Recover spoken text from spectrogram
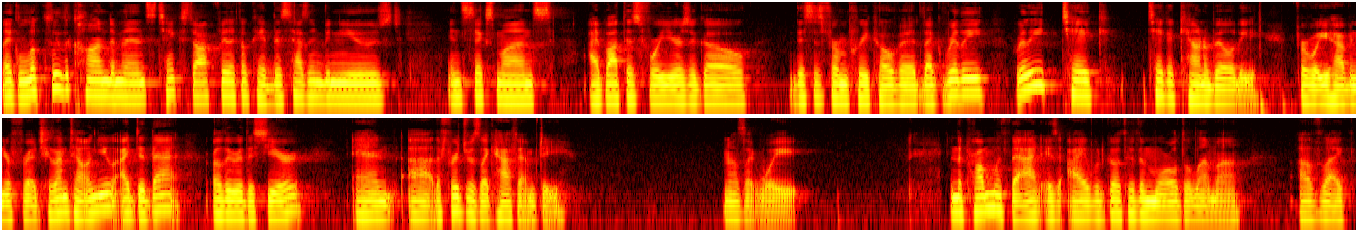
Like, look through the condiments, take stock, be like, okay, this hasn't been used in six months. I bought this four years ago. This is from pre-COVID. Like really, really take take accountability for what you have in your fridge. Because I'm telling you, I did that earlier this year, and uh, the fridge was like half empty. And I was like, wait. And the problem with that is I would go through the moral dilemma of like,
